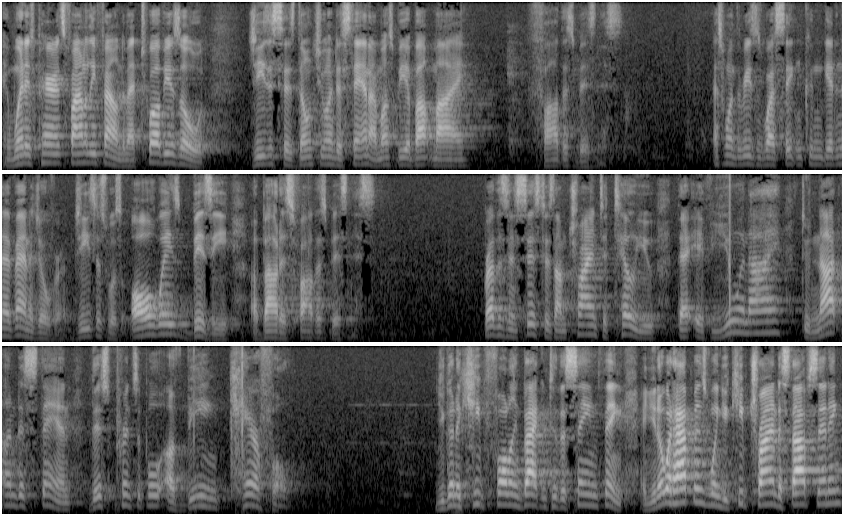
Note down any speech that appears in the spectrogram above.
And when his parents finally found him at 12 years old, Jesus says, Don't you understand? I must be about my father's business. That's one of the reasons why Satan couldn't get an advantage over him. Jesus was always busy about his father's business. Brothers and sisters, I'm trying to tell you that if you and I do not understand this principle of being careful, you're going to keep falling back into the same thing. And you know what happens when you keep trying to stop sinning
